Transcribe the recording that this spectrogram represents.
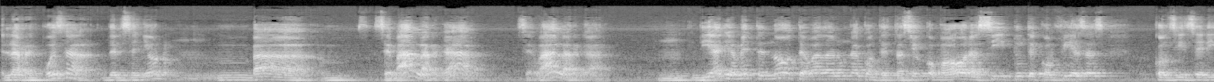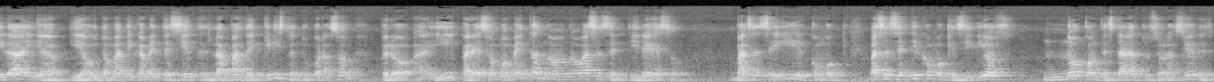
la respuesta del Señor va, se va a alargar, se va a alargar. Diariamente no te va a dar una contestación como ahora, sí, tú te confiesas con sinceridad y, automáticamente sientes la paz de Cristo en tu corazón, pero ahí para esos momentos no, no vas a sentir eso. Vas a seguir como, vas a sentir como que si Dios no contestara tus oraciones.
